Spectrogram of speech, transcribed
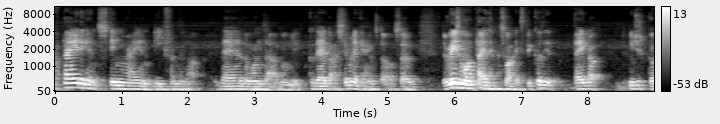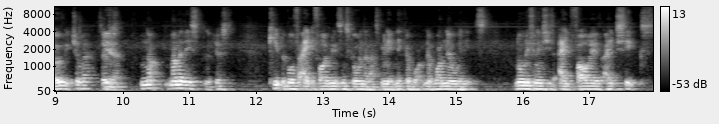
I've played against Stingray and Ethan a lot. They're the ones that I normally because they've got a similar game style. So the reason why I play them as well is because it, they got we just go with each other. So it's Yeah. not none of this just keep the ball for eighty five minutes and score in the last minute. Nick a one a one 0 win. It's normally finishes eight five, eight six.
